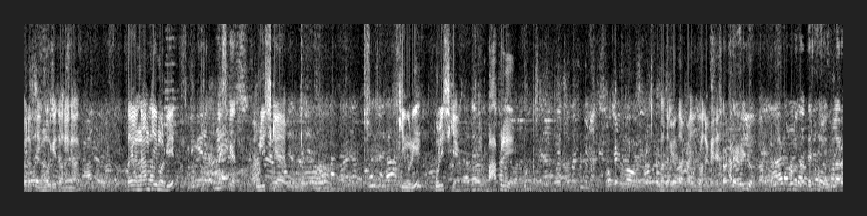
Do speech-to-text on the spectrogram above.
এটা কি মুরগি জানি না। তাই নাম কি মুরগির? Police cap. কি মুরগি? পুলিশ ক্যাপ বাপরে। আপনাদেরকে দেখাই ভালো করে। জাতের ওগুলো আরও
